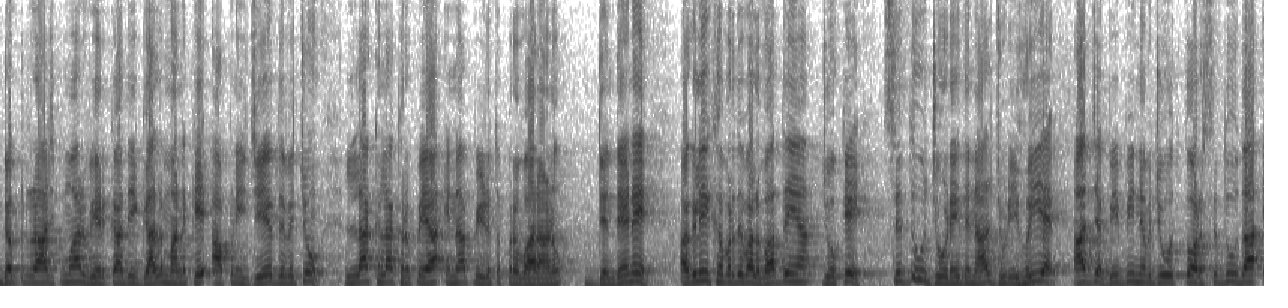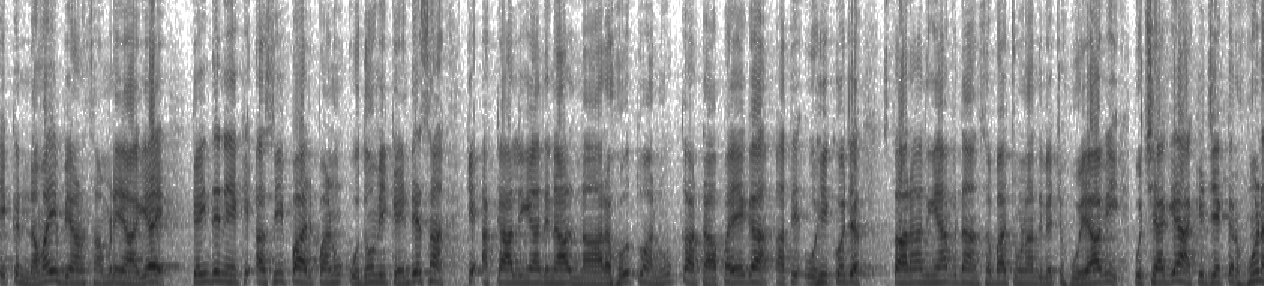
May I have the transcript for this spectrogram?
ਡਾਕਟਰ ਰਾਜਕੁਮਾਰ ਵੇਰਕਾ ਦੀ ਗੱਲ ਮੰਨ ਕੇ ਆਪਣੀ ਜੇਬ ਦੇ ਵਿੱਚੋਂ ਲੱਖ ਲੱਖ ਰੁਪਇਆ ਇਹਨਾਂ ਪੀੜਤ ਪਰਿਵਾਰਾਂ ਨੂੰ ਦਿੰਦੇ ਨੇ। ਅਗਲੀ ਖਬਰ ਦੇ ਵੱਲ ਵਧਦੇ ਹਾਂ, ਜੋ ਕਿ ਸਿੱਧੂ ਜੋੜੇ ਦੇ ਨਾਲ ਜੁੜੀ ਹੋਈ ਹੈ। ਅੱਜ ਬੀਬੀ ਨਵਜੋਤ ਕੌਰ ਸਿੱਧੂ ਦਾ ਇੱਕ ਨਵਾਂ ਹੀ ਬਿਆਨ ਸਾਹਮਣੇ ਆ ਗਿਆ ਹੈ। ਕਹਿੰਦੇ ਨੇ ਕਿ ਅਸੀਂ ਭਾਜਪਾ ਨੂੰ ਉਦੋਂ ਵੀ ਕਹਿੰਦੇ ਸਾਂ ਕਿ ਅਕਾਲੀਆਂ ਦੇ ਨਾਲ ਨਾ ਰਹੋ, ਤੁਹਾਨੂੰ ਘਾਟਾ ਪਏਗਾ ਅਤੇ ਉਹੀ ਕੁਝ 17 ਦੀਆਂ ਵਿਧਾਨ ਸਭਾ ਚੋਣਾਂ ਦੇ ਵਿੱਚ ਹੋਇਆ ਵੀ। ਪੁੱਛਿਆ ਗਿਆ ਕਿ ਜੇਕਰ ਹੁਣ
